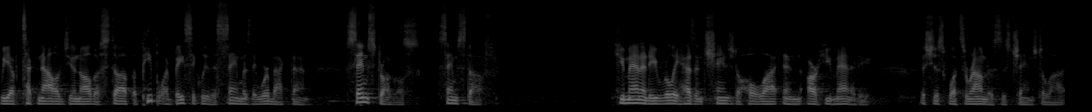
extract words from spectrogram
We have technology and all this stuff, but people are basically the same as they were back then. Same struggles, same stuff humanity really hasn't changed a whole lot in our humanity. It's just what's around us has changed a lot.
